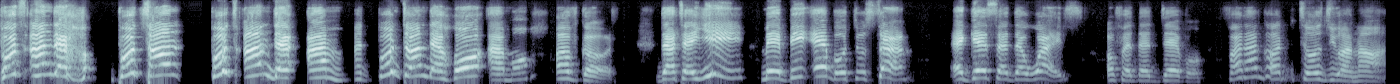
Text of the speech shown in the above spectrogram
Put on the put on put on the arm put on the whole armor of God, that ye may be able to stand against the wiles of the devil. Father God told you and I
